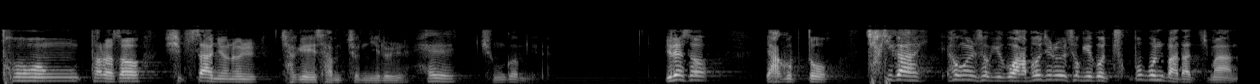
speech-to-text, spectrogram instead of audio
통 털어서 14년을 자기의 삼촌 일을 해 준 겁니다. 이래서 야곱도 자기가 형을 속이고 아버지를 속이고 축복은 받았지만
